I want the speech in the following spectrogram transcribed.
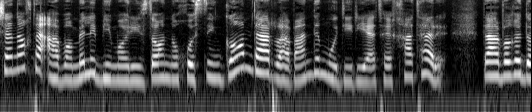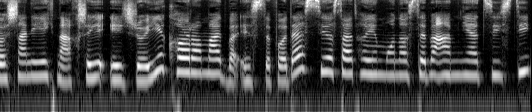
شناخت عوامل بیماریزا نخستین گام در روند مدیریت خطره. در واقع داشتن یک نقشه اجرایی کارآمد و استفاده از سیاست های مناسب امنیت زیستی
